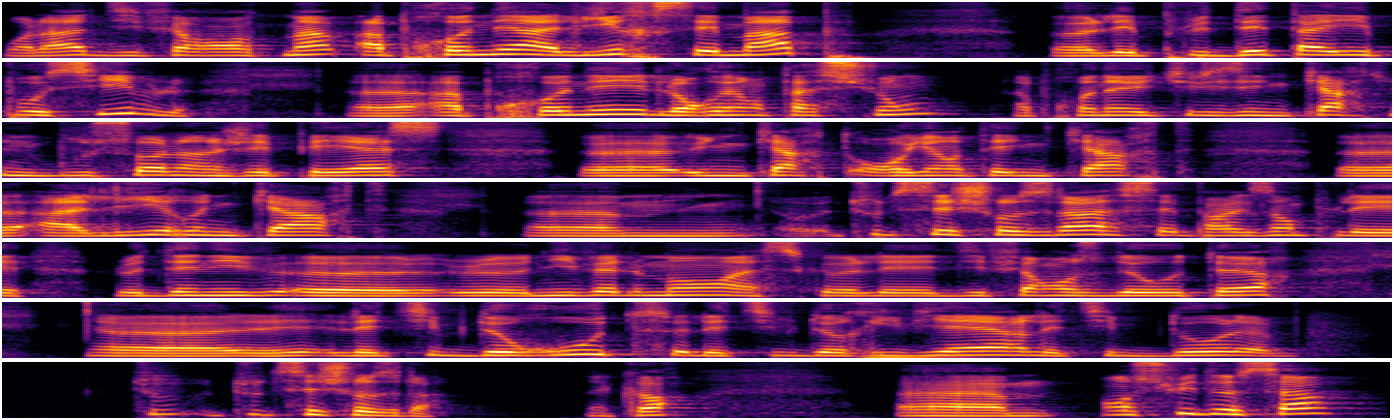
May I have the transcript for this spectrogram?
voilà, différentes maps. Apprenez à lire ces maps euh, les plus détaillés possibles. Euh, apprenez l'orientation, apprenez à utiliser une carte, une boussole, un GPS, euh, une carte, orienter une carte, à lire une carte. toutes ces choses-là, c'est par exemple le, nivellement, est-ce que les différences de hauteur, les, types de routes, les types de rivières, les types d'eau, toutes ces choses-là. D'accord? Ensuite de ça,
